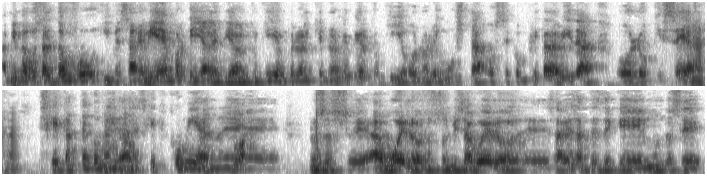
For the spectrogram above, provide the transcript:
A mí me gusta el tofu y me sale bien porque ya le he pillado el truquillo, pero al que no le pillado el truquillo o no le gusta o se complica la vida o lo que sea, es que hay tanta comida, es que comían eh, nuestros eh, abuelos, nuestros bisabuelos, eh, ¿sabes? Antes de que el mundo se,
